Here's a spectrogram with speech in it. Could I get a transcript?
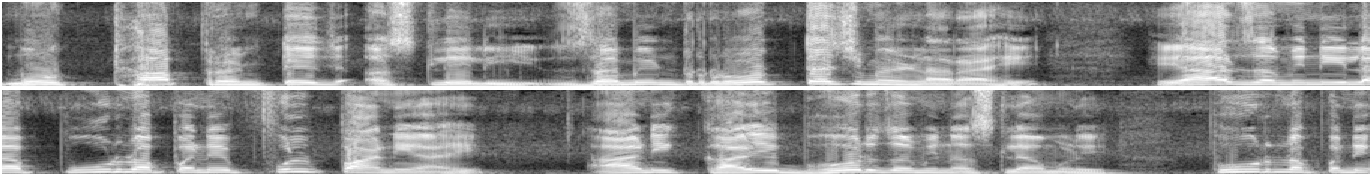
मोठा फ्रंटेज असलेली जमीन रोड टच मिळणार आहे. या जमिनीला पूर्णपणे फुल पाणी आहे आणि काळी भोर जमीन असल्यामुळे पूर्णपणे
